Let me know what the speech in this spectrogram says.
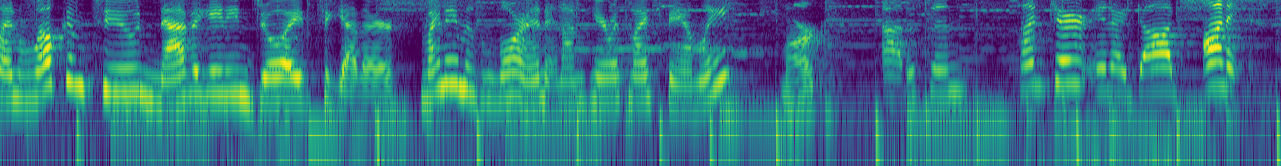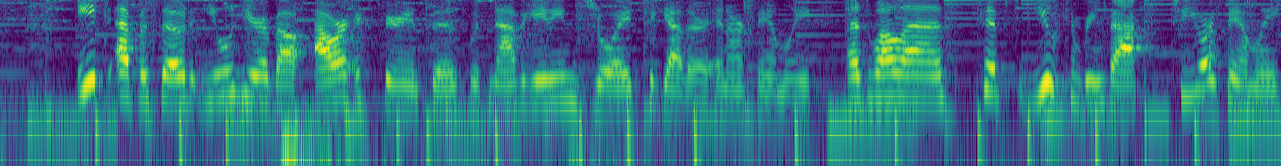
and welcome to Navigating Joy Together. My name is Lauren, and I'm here with my family. Mark, Addison, Hunter, and our dog Onyx. Each episode, you will hear about our experiences with navigating joy together in our family, as well as tips you can bring back to your family.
